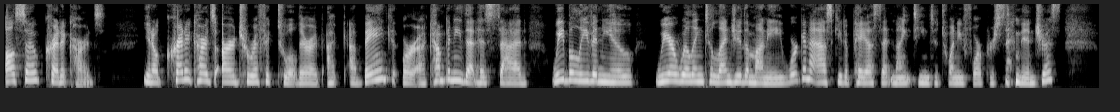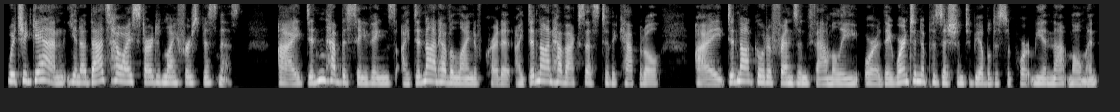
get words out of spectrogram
Also, credit cards you know, credit cards are a terrific tool. They're a, a, bank or a company that has said, we believe in you. We are willing to lend you the money. We're going to ask you to pay us at 19 to 24% interest, which again, you know, that's how I started my first business. I didn't have the savings. I did not have a line of credit. I did not have access to the capital. I did not go to friends and family or they weren't in a position to be able to support me in that moment.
